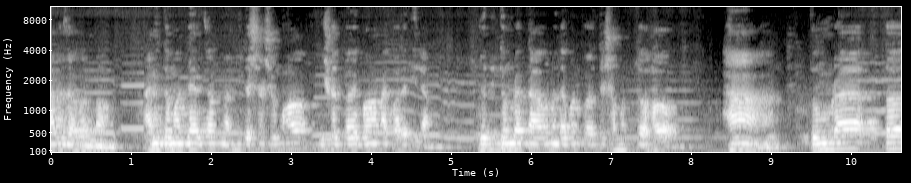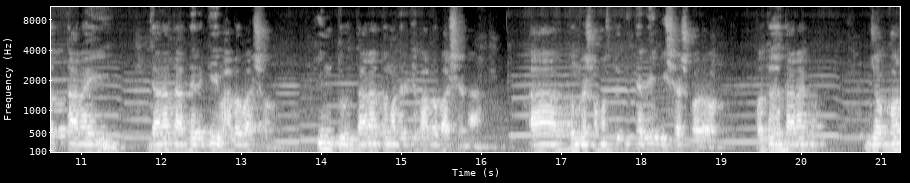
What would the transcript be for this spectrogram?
আরও জঘন্য। আমি তোমাদের জন্য নিদর্শন সমূহ বিশদভাবে বর্ণনা করে দিলাম। যদি তোমরা তা অনুধাবন করতে সমর্থ হও হ্যাঁ তোমরা তো তারাই, যারা তাদেরকে ভালোবাসো, কিন্তু তারা তোমাদেরকে ভালোবাসে না। তোমরা সমস্ত কিতাবেই বিশ্বাস করো। অথচ তারা যখন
